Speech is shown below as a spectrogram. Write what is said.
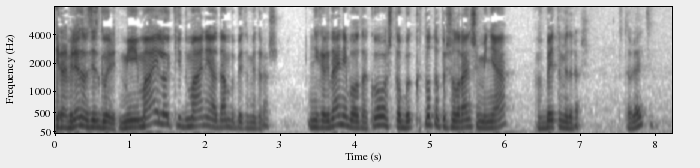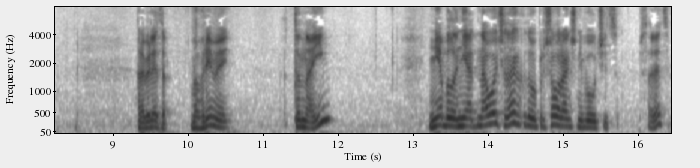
И Рабелезер здесь говорит, «Меймайло кидмани адам бета мидраш». Никогда не было такого, чтобы кто-то пришел раньше меня в бета мидраш. Представляете? Рабелезер, во время Танаим не было ни одного человека, кто бы пришел раньше него учиться. Представляете?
